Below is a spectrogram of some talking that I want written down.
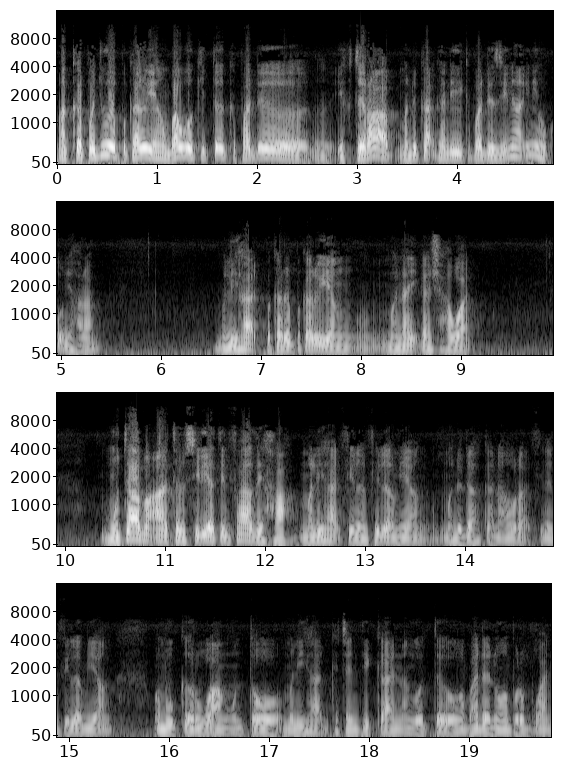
Maka apa jua perkara yang bawa kita kepada ikhtirab mendekatkan diri kepada zina ini hukumnya haram. Melihat perkara-perkara yang menaikkan syahwat mutaba'ah tersiliatil fadhihah melihat filem-filem yang mendedahkan aurat filem-filem yang membuka ruang untuk melihat kecantikan anggota orang badan orang perempuan.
